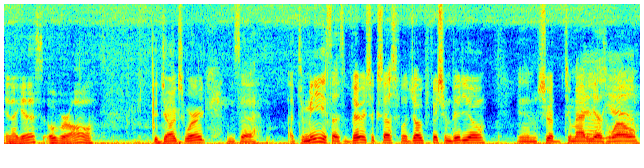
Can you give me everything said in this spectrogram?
And I guess overall, the jugs work. It's a, uh, to me, it's a very successful jug fishing video. And I'm sure to Maddie Hell as yeah. well.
